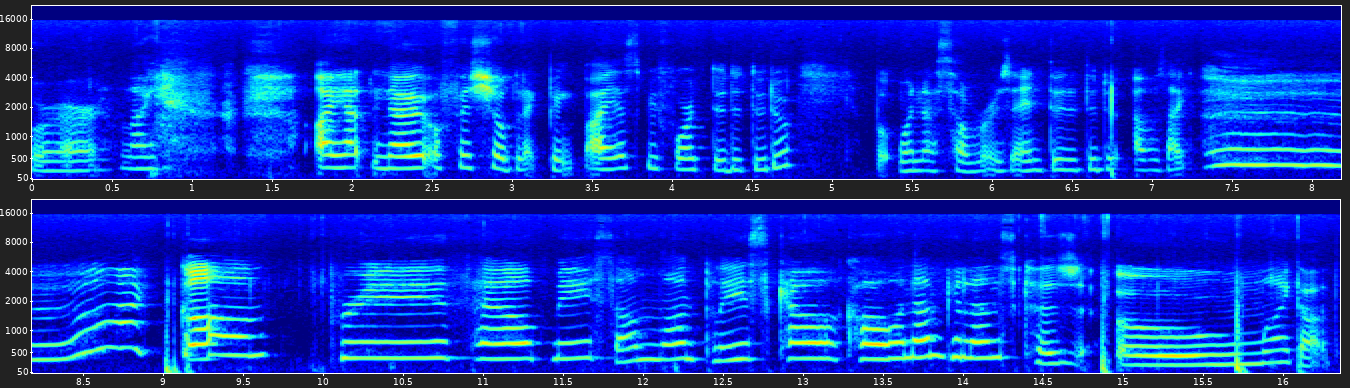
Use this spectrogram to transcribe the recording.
for her. Like I had no official Blackpink bias before DDU-DU DDU-DU, but when I saw Rose in Doo Doo I was like, I can't breathe, someone please call call an ambulance, cause oh my god.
